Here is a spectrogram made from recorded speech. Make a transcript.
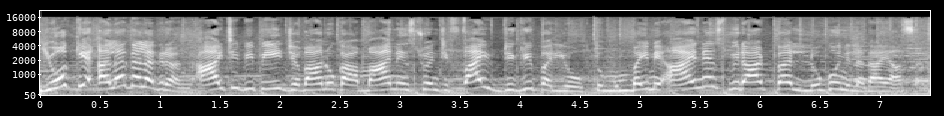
योग के अलग अलग रंग आईटीबीपी जवानों का माइनस ट्वेंटी डिग्री पर योग तो मुंबई में आईएनएस विराट पर लोगों ने लगाया असर।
